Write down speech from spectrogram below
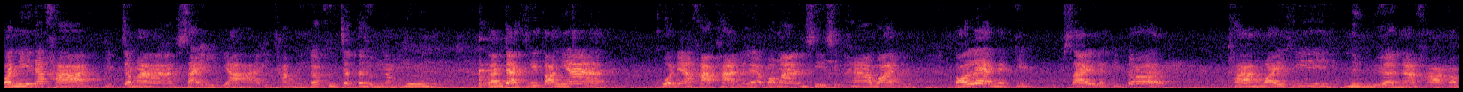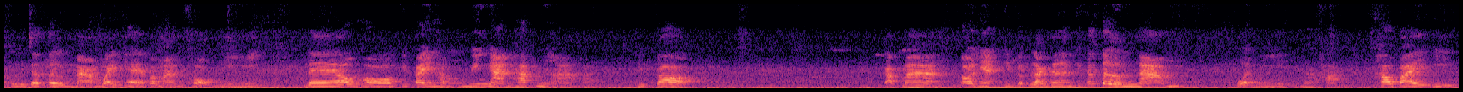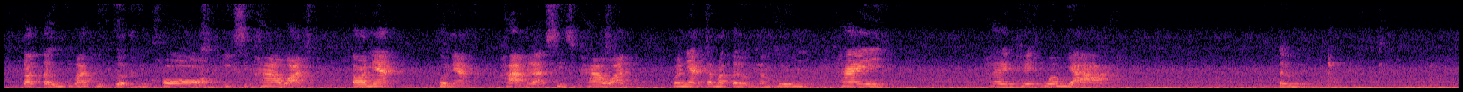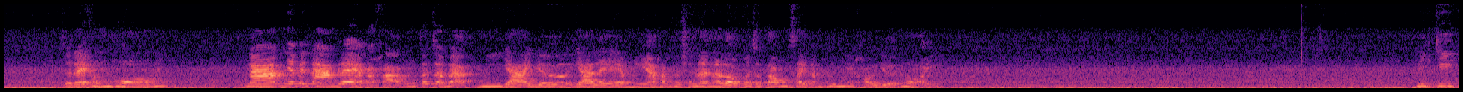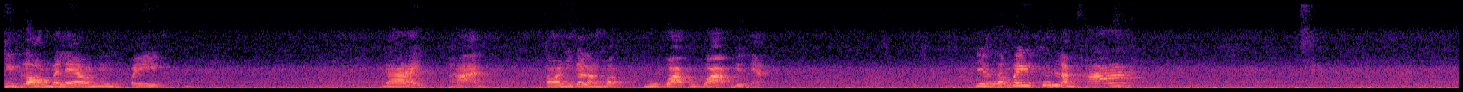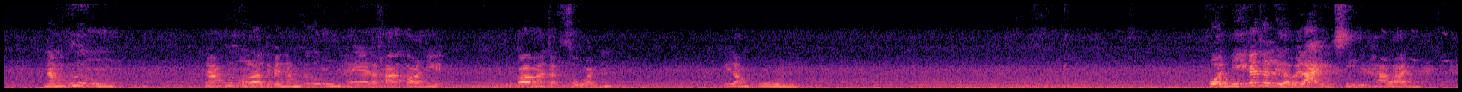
วันนี้นะคะกิฟจะมาใส่ยาอีกครั้งหนึงก็คือจะเติมน้ำผึ้งหลังจากที่ตอนเนี้ยขวดเนี้ยค่ะผ่านมาแล้วประมาณ 45 วัน ตอนแรกเนี่ยกิฟใส่แล้วกิฟก็ค้างไว้ที่ 1 เดือนนะคะ ก็คือจะเติมน้ำไว้แค่ประมาณขอบนี้ แล้วพอกิฟไปทำวิ่งงานภาคเหนือค่ะกิฟก็กลับมาตอนเนี้ยกิฟก็หลังจากนั้นกิฟก็เติมน้ำขวดนี้นะคะ เข้าไปอีกก็เติมขึ้นมาถึงเกือบถึงคออีก 15 วัน ตอนเนี้ยขวดเนี้ยผ่านไปละ 45 วัน วันเนี้ยจะมาเติมน้ำผึ้งให้ ให้ให้ท่วมยา เติม จะได้หอมๆน้ำเนี้ยเป็นน้ำแรกอะค่ะ มันก็จะแบบมียาเยอะยาแรงอย่างเงี้ยค่ะ เพราะฉะนั้นเราก็จะต้องใส่น้ำผึ้งให้เขาเยอะหน่อย มีกีกิฟลองไปแล้วหนึ่งเป๊กได้ผ่าน ตอนนี้กำลังแบบบูบวาบบูบวาบอยู่เนี่ย เดี๋ยวต้องไปขึ้นหลังคาน้ำผึ้งน้ำผึ้งของเราจะเป็นน้ำผึ้งแท้นะคะ ตอนนี้ก็มาจากสวนที่ลำพูนขวดนี้ก็จะเหลือเวลาอีก4-5วัน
